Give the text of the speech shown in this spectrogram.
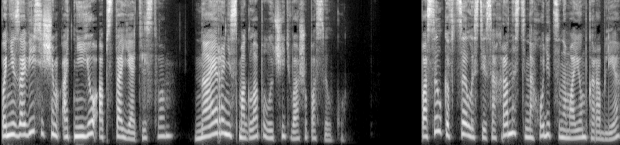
По независящим от нее обстоятельствам Найра не смогла получить вашу посылку. Посылка в целости и сохранности находится на моем корабле.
